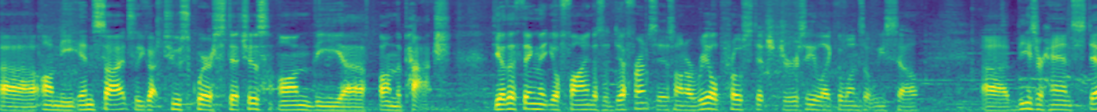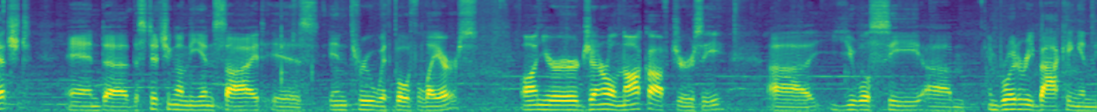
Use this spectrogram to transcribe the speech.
uh, on the inside, so you've got two square stitches on the uh, on the patch. The other thing that you'll find as a difference is on a real pro stitch jersey, like the ones that we sell, uh, these are hand stitched and uh, the stitching on the inside is in through with both layers. On your general knockoff jersey, uh, you will see um, embroidery backing in the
